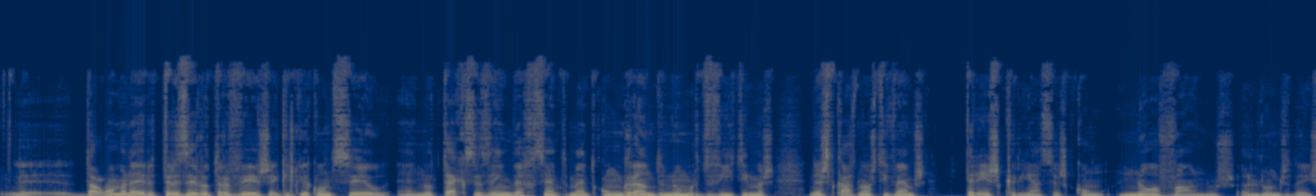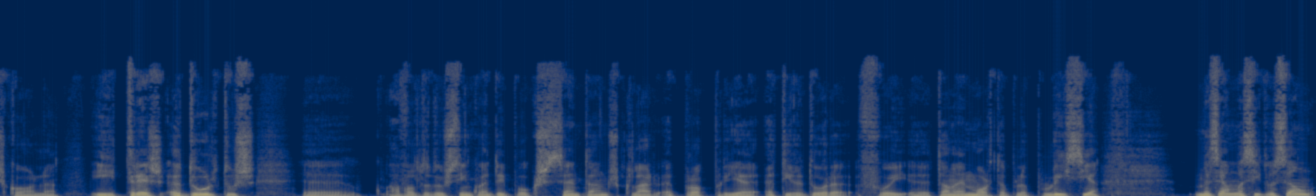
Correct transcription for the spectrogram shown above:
de alguma maneira, trazer outra vez aquilo que aconteceu no Texas ainda recentemente com um grande grande número de vítimas. Neste caso, nós tivemos três crianças com nove anos, alunos da escola, e três adultos, eh, à volta dos 50 e poucos, 60 anos. Claro, a própria atiradora foi eh, também morta pela polícia. Mas é uma situação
